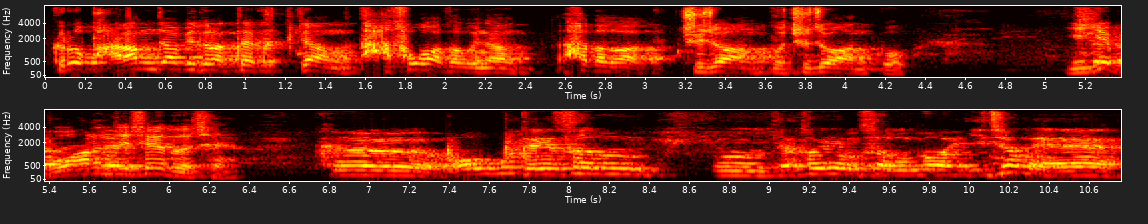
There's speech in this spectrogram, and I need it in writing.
그리고 바람잡이들한테 그냥 다 속아서 그냥 하다가 주저앉고 주저앉고 이게 뭐 하는 짓이에요 도대체? 그 오구 대선 음, 대통령 선거 이전에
